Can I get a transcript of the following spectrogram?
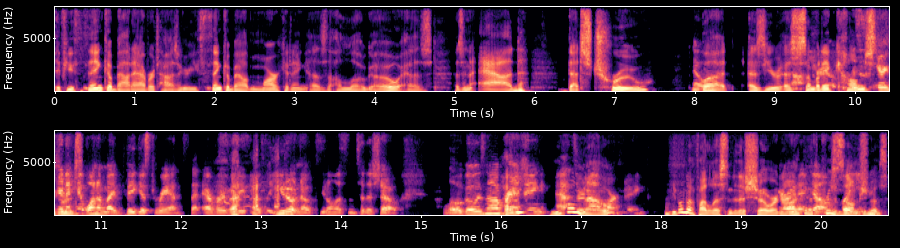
if you think about advertising or you think about marketing as a logo, as as an ad, that's true. No, But as you're as somebody true. This is- comes you're going to hit one of my biggest rants that everybody knows that you don't know because you don't listen to the show. Logo is not branding. ads are not marketing. You don't know if I listen to this show or You're right, not. I don't, but you- presumptuous.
